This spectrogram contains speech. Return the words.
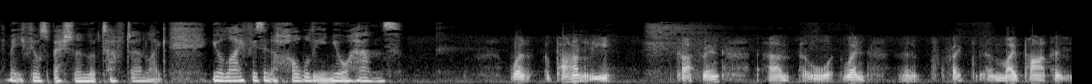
They make you feel special and looked after and like your life isn't wholly in your hands. Well, apparently, Catherine, um, when uh, right, uh, my partner,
